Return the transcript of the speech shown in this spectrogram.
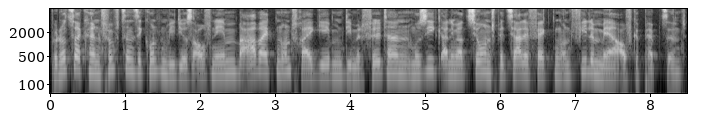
Benutzer können 15 Sekunden Videos aufnehmen, bearbeiten und freigeben, die mit Filtern, Musik, Animationen, Spezialeffekten und vielem mehr aufgepeppt sind.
